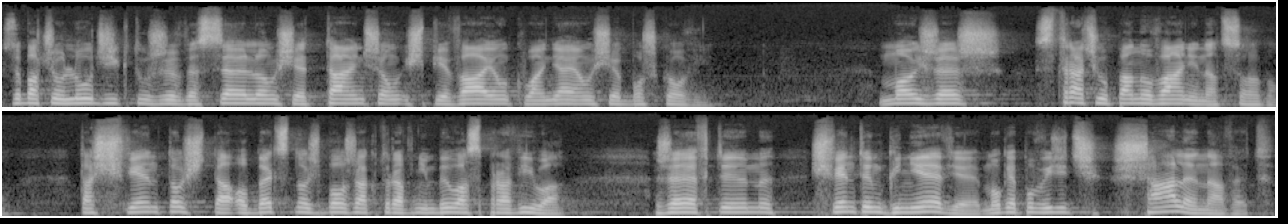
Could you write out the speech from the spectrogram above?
Zobaczył ludzi, którzy weselą się, tańczą, śpiewają, kłaniają się Bożkowi. Mojżesz stracił panowanie nad sobą. Ta świętość, ta obecność Boża, która w nim była, sprawiła, że w tym świętym gniewie, mogę powiedzieć szale nawet,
